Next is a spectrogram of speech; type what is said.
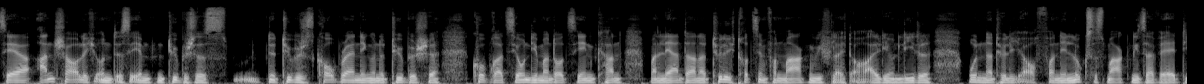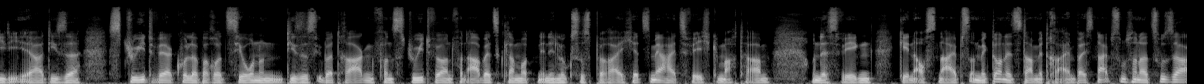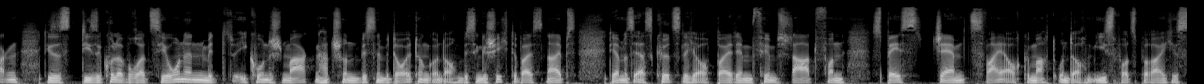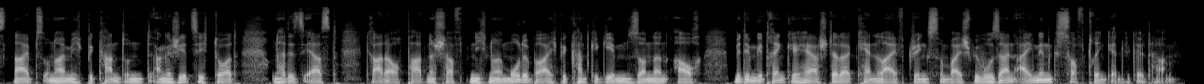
sehr anschaulich und ist eben ein typisches, ein typisches Co-Branding und eine typische Kooperation, die man dort sehen kann. Man lernt da natürlich trotzdem von Marken wie vielleicht auch Aldi und Lidl und natürlich auch von den Luxusmarken dieser Welt, die, die eher diese Streetwear-Kollaboration und dieses Übertragen von Streetwear und von Arbeitsklamotten in den Luxusbereich jetzt mehrheitsfähig gemacht haben. Und deswegen gehen auch Snipes und McDonalds damit rein. Bei Snipes muss man dazu sagen, dieses, diese Kollaborationen mit ikonischen Marken hat schon ein bisschen Bedeutung und auch ein bisschen Geschichte bei Snipes. Die die haben das erst kürzlich auch bei dem Filmstart von Space Jam 2 auch gemacht und auch im E-Sports-Bereich ist Snipes unheimlich bekannt und engagiert sich dort und hat jetzt erst gerade auch Partnerschaften nicht nur im Modebereich bekannt gegeben, sondern auch mit dem Getränkehersteller Can Life Drinks zum Beispiel, wo sie einen eigenen Softdrink entwickelt haben.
